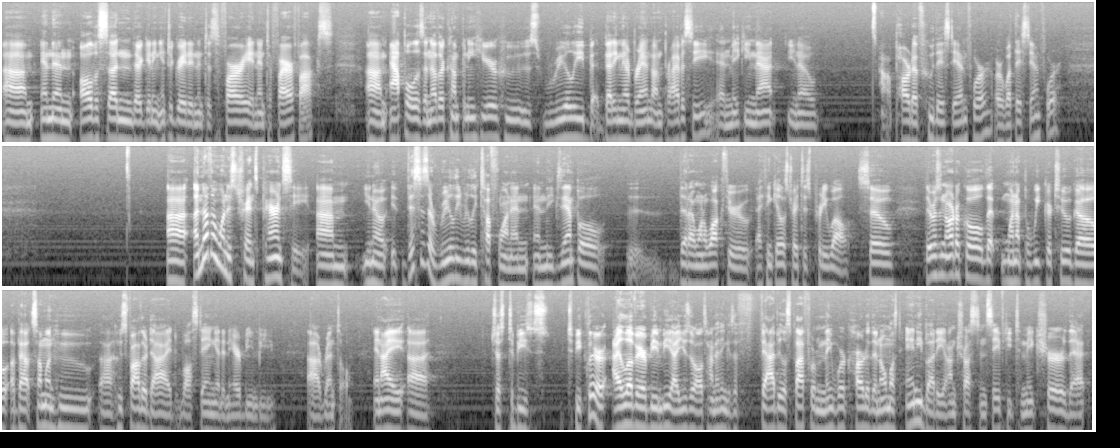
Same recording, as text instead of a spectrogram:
Um, and then all of a sudden, they're getting integrated into Safari and into Firefox. Um, Apple is another company here who's really be betting their brand on privacy and making that, you know, part of who they stand for or what they stand for. Uh, another one is transparency. Um, you know, it, this is a really, really tough one, and, and the example uh, that I want to walk through, I think, illustrates this pretty well. So there was an article that went up a week or two ago about someone who, uh, whose father died while staying at an Airbnb uh, rental. And I, just to be, to be clear, I love Airbnb. I use it all the time. I think it's a fabulous platform, and they work harder than almost anybody on trust and safety to make sure that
